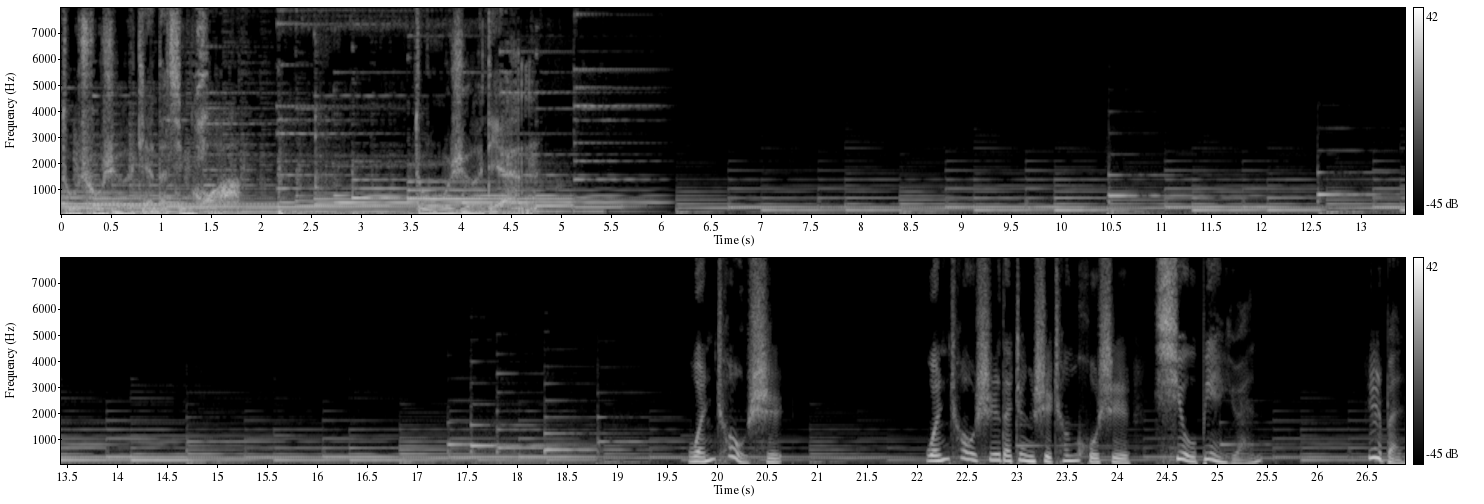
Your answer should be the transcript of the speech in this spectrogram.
读出热点的精华。闻臭师，闻臭师的正式称呼是嗅变员。日本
